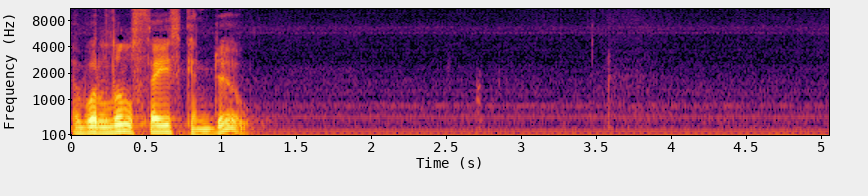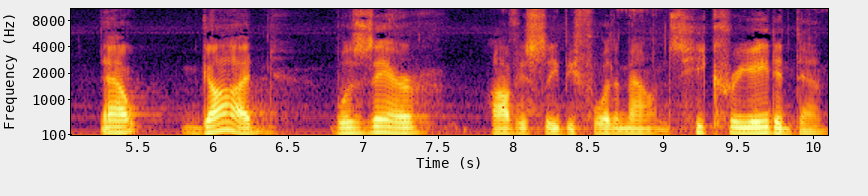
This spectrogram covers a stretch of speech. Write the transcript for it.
and what a little faith can do. Now, God was there, obviously, before the mountains. He created them,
